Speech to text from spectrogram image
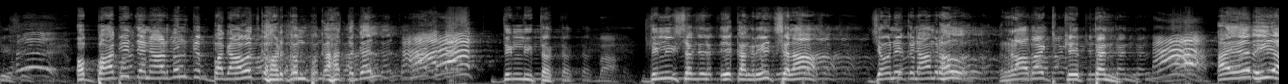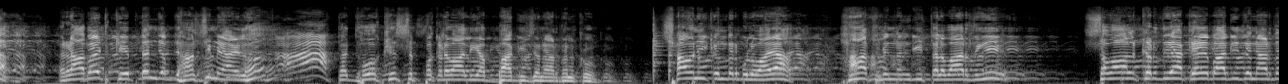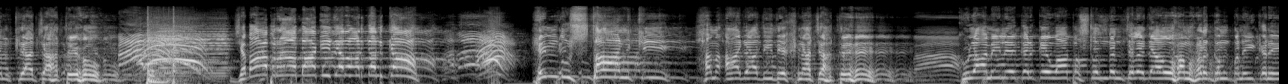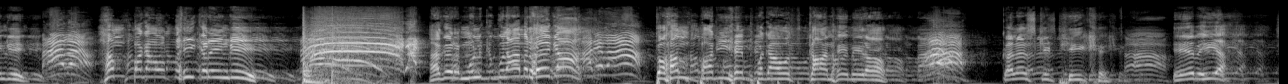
और बागी जनार्दन के बगावत का हड़कंप कहाँ तक? दिल्ली तक। दिल्ली से एक अंग्रेज़ चला। जौने का नाम रहल रॉबर्ट कैप्टन। आए भैया रॉबर्ट कैप्टन जब झांसी में आयल हो हाँ। तो धोखे से पकड़वा लिया बागी जनार्दन को। छावनी के अंदर बुलवाया हाथ में नंगी तलवार दिए सवाल कर दिया कि "हे बागी जनार्दन क्या चाहते हो? जवाब रहा बागी जनार्दन का। हिंदुस्तान की हम आज़ादी देखना चाहते हैं। गुलामी लेकर के वापस लंदन चले जाओ, हम हड़कंप नहीं करेंगे। हम बगावत नहीं करेंगे। अगर मुल्क गुलाम रहेगा तो हम बागी हैं, बगावत काम है मेरा। कलश की ठीक है। ए भैया,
